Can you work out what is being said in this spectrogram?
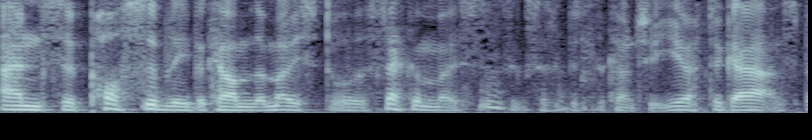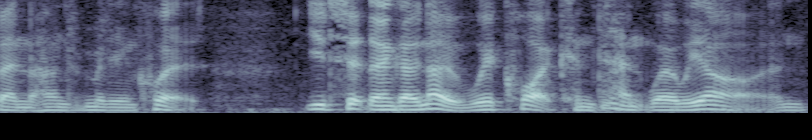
and to possibly become the most or the second most hmm. successful business in the country, you have to go out and spend hundred million quid. You'd sit there and go, "No, we're quite content where we are." And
